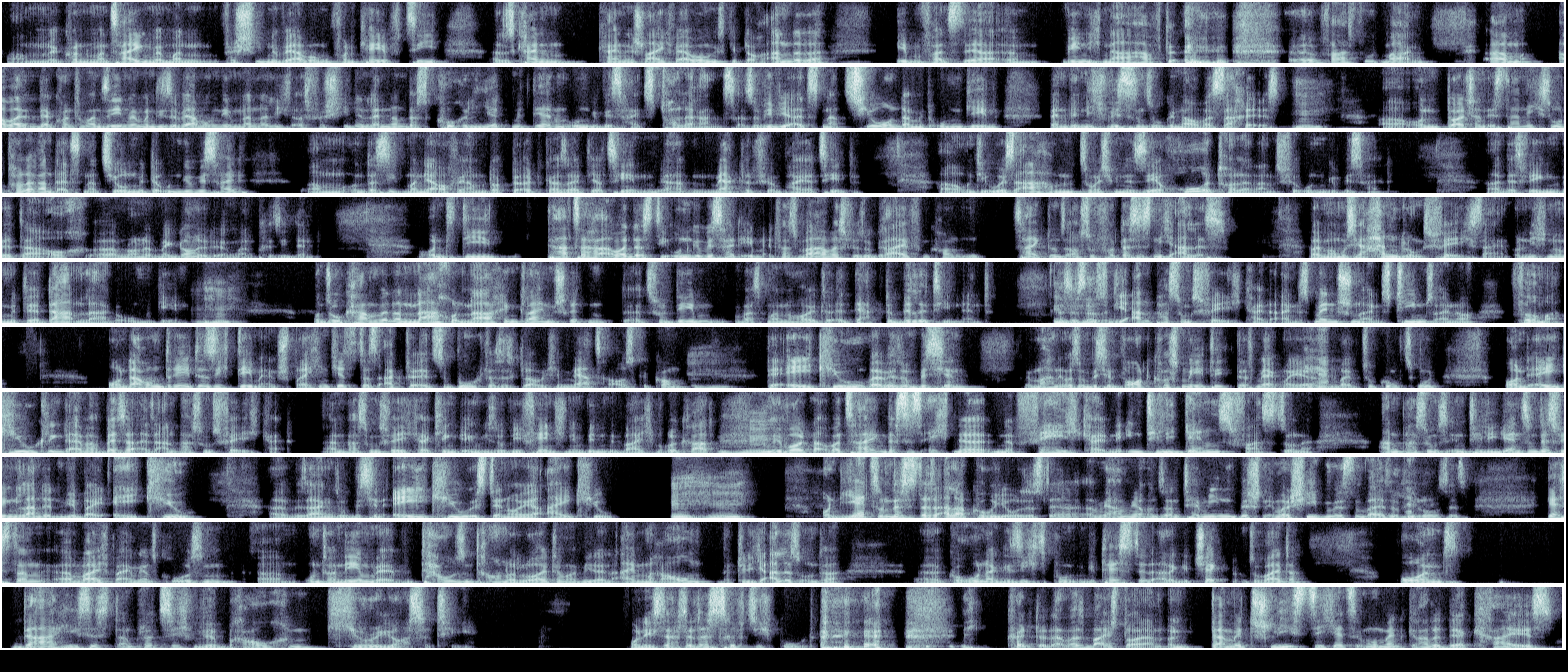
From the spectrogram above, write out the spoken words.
Ähm, da konnte man zeigen, wenn man verschiedene Werbungen von KFC, also es ist kein, keine Schleichwerbung, es gibt auch andere ebenfalls sehr ähm, wenig nahrhafte äh, Fastfood-Marken. Ähm, aber da konnte man sehen, wenn man diese Werbung nebeneinander liegt aus verschiedenen Ländern, das korreliert mit deren Ungewissheitstoleranz. Also wie wir als Nation damit umgehen, wenn wir nicht wissen so genau, was Sache ist. Mhm. Äh, und Deutschland ist da nicht so tolerant als Nation mit der Ungewissheit. Ähm, und das sieht man ja auch. Wir haben Dr. Oetker seit Jahrzehnten. Wir hatten Merkel für ein paar Jahrzehnte. Äh, und die USA haben zum Beispiel eine sehr hohe Toleranz für Ungewissheit. Äh, deswegen wird da auch äh, Ronald McDonald irgendwann Präsident. Und die Tatsache aber, dass die Ungewissheit eben etwas war, was wir so greifen konnten, zeigt uns auch sofort, das ist nicht alles. Weil man muss ja handlungsfähig sein und nicht nur mit der Datenlage umgehen. Mhm. Und so kamen wir dann nach und nach in kleinen Schritten äh, zu dem, was man heute Adaptability nennt. Das mhm. ist also die Anpassungsfähigkeit eines Menschen, eines Teams, einer Firma. Und darum drehte sich dementsprechend jetzt das aktuellste Buch, das ist, glaube ich, im März rausgekommen, mhm der AQ, weil wir so ein bisschen, wir machen immer so ein bisschen Wortkosmetik, das merkt man ja, ja. schon beim Zukunftsmut. Und AQ klingt einfach besser als Anpassungsfähigkeit. Anpassungsfähigkeit klingt irgendwie so wie Fähnchen im Wind mit weichem Rückgrat. Mhm. Und wir wollten aber zeigen, das ist echt eine, eine Fähigkeit, eine Intelligenz fast, so eine Anpassungsintelligenz. Und deswegen landeten wir bei AQ. Also wir sagen so ein bisschen, AQ ist der neue IQ. Mhm. Und jetzt, und das ist das Allerkurioseste, wir haben ja unseren Termin ein bisschen immer schieben müssen, weil so viel los ist. Gestern äh, war ich bei einem ganz großen äh, Unternehmen, 1300 Leute mal wieder in einem Raum, natürlich alles unter äh, Corona-Gesichtspunkten getestet, alle gecheckt und so weiter. Und da hieß es dann plötzlich, wir brauchen Curiosity. Und ich sagte, das trifft sich gut. ich könnte da was beisteuern. Und damit schließt sich jetzt im Moment gerade der Kreis,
